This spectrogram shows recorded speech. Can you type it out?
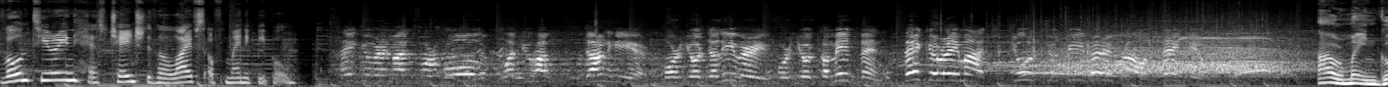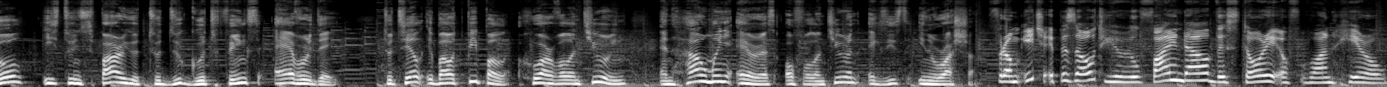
Volunteering has changed the lives of many people. Thank you very much for all what you have done here, for your delivery, for your commitment. Thank you very much. You should be very proud. Thank you. Our main goal is to inspire you to do good things every day, to tell about people who are volunteering and how many areas of volunteering exist in Russia. From each episode, you will find out the story of one hero,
